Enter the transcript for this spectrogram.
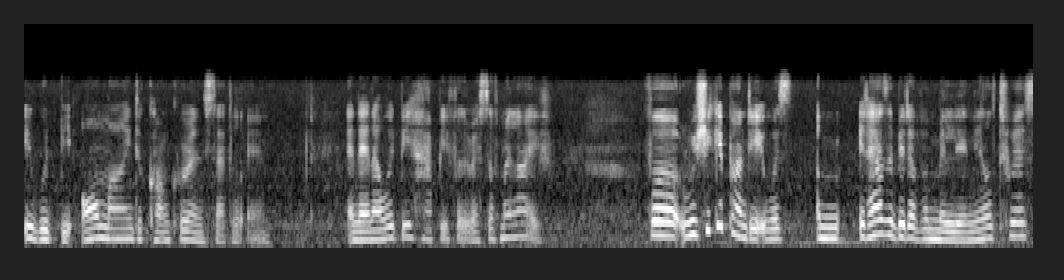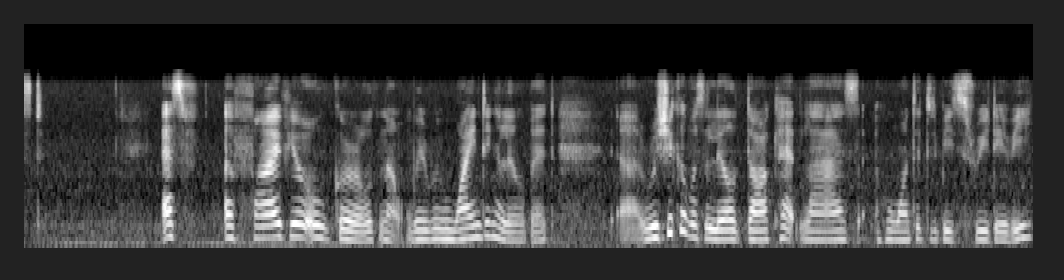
it would be all mine to conquer and settle in. And then I would be happy for the rest of my life. For Ruchika Pandey, it was it has a bit of a millennial twist. As a five-year-old girl, now we're rewinding a little bit. Uh, was a little dark-haired lass who wanted to be Sridevi.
